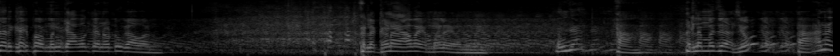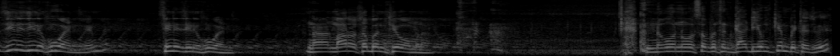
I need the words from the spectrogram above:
હજાર કાપ્યા મને કે આ વખતે નટું ગાવાનું. એટલે ઘણા આવાય મળે અમને. સમજ્યા? હા. એટલે મજા છે હા. અને ઝીણી ઝીણી હુવાણી છે એમ ઝીણી ઝીણી હુવાણી ના મારો સંબંધ થયો હમણાં. નવો નવો સંબંધ ગાડીઓમાં કેમ બેઠા જોઈએ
